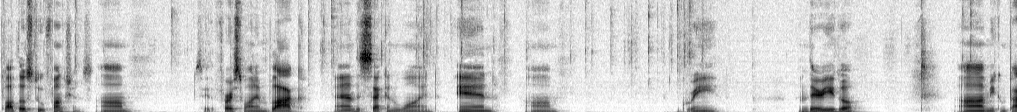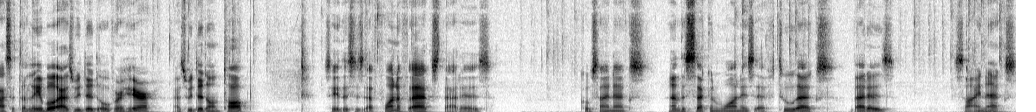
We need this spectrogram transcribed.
plot those two functions. Um, say the first one in black and the second one in um, green. And there you go. Um, you can pass it the label as we did over here, as we did on top. Say this is f1 of x, that is cosine x. And the second one is f2x, that is sine x.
